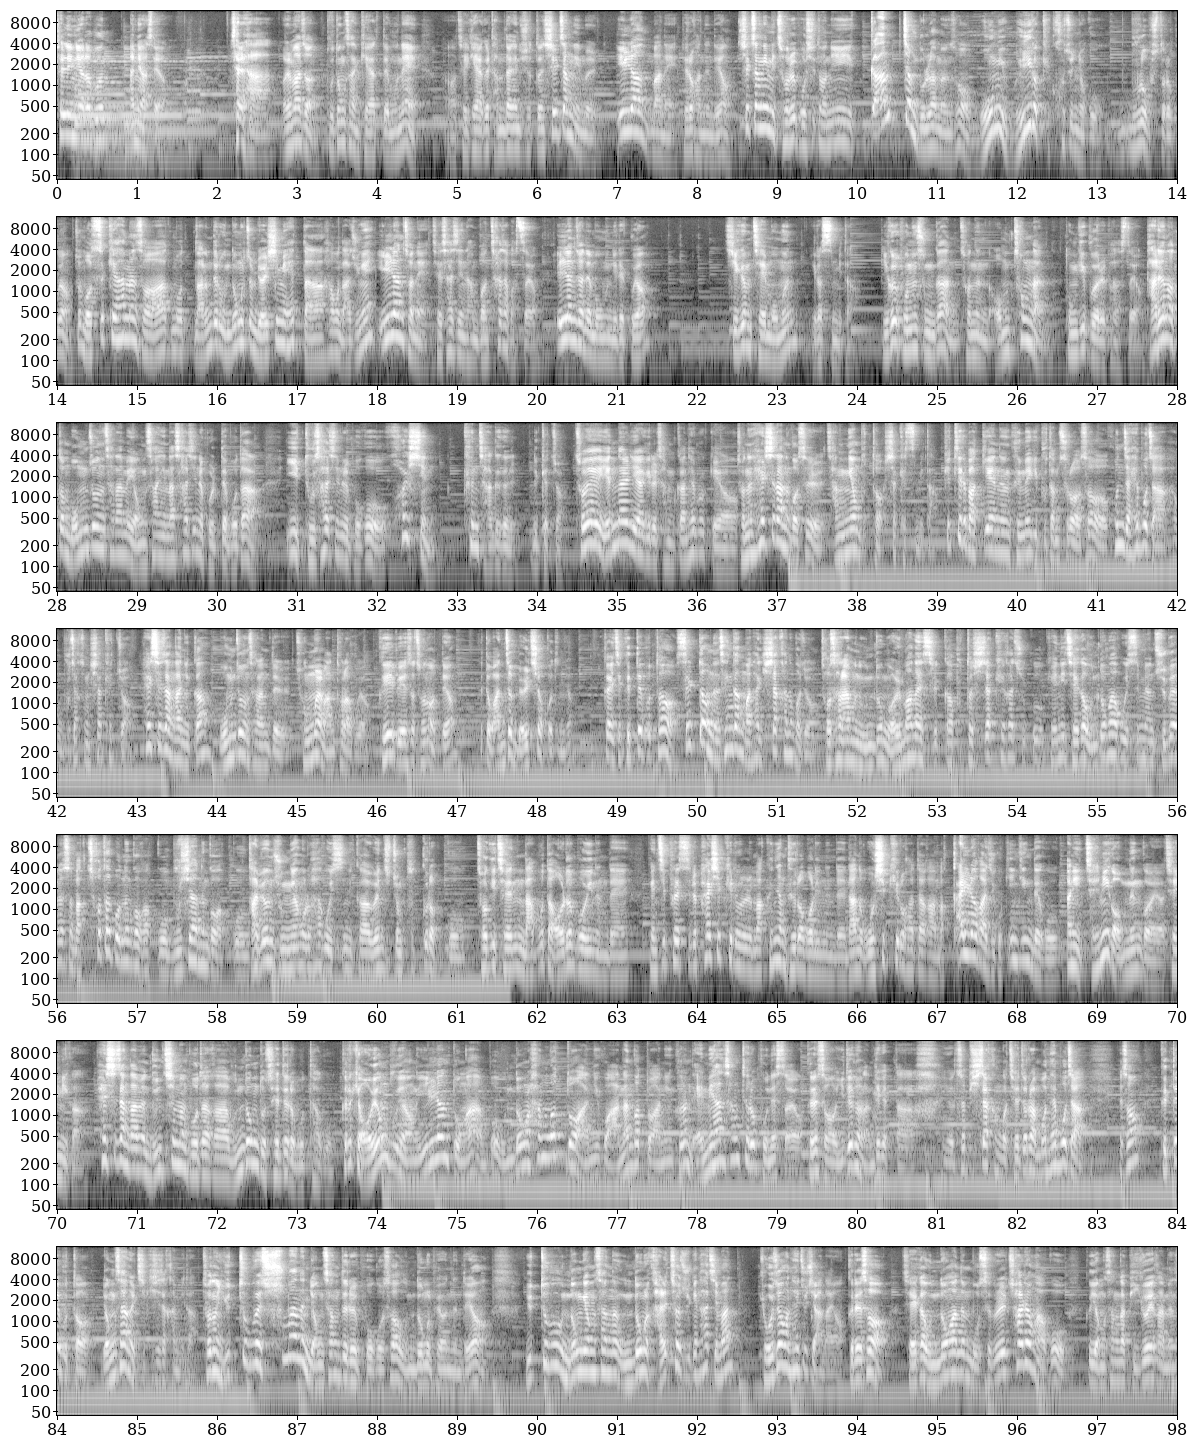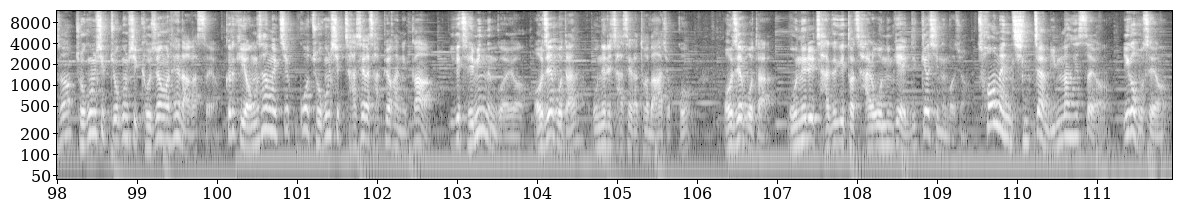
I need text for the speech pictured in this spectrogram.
첼린 여러분 안녕하세요. 첼하 얼마 전 부동산 계약 때문에 어, 제 계약을 담당해 주셨던 실장님을 1년 만에 뵈러 갔는데요. 실장님이 저를 보시더니 깜짝 놀라면서 몸이 왜 이렇게 커졌냐고 물어보시더라고요. 좀 머쓱해 하면서 아, 뭐 나름대로 운동을 좀 열심히 했다 하고 나중에 1년 전에 제 사진을 한번 찾아봤어요. 1년 전에 몸은 이랬고요. 지금 제 몸은 이렇습니다 이걸 보는 순간 저는 엄청난 동기부여를 받았어요. 다른 어떤 몸 좋은 사람의 영상이나 사진을 볼 때보다 이 두 사진을 보고 훨씬 큰 자극을 느꼈죠. 저의 옛날 이야기를 잠깐 해볼게요. 저는 헬스라는 것을 작년부터 시작했습니다. PT를 받기에는 금액이 부담스러워서 혼자 해보자 하고 무작정 시작했죠. 헬스장 가니까 몸 좋은 사람들 정말 많더라고요. 그에 비해서 저는 어때요? 그때 완전 멸치였거든요 그러니까 이제 그때부터 쓸데없는 생각만 하기 시작하는 거죠. 저 사람은 운동 얼마나 했을까부터 시작해가지고 괜히 제가 운동하고 있으면 주변에서 막 쳐다보는 것 같고 무시하는 것 같고 가벼운 중량으로 하고 있으니까 왠지 좀 부끄럽고. 저기 쟤는 나보다 어려 보이는데 벤치프레스를 80kg를 막 그냥 들어버리는데 나는 50kg 하다가 막 깔려가지고 낑낑대고. 아니 재미가 없는 거예요 재미가. 헬스장 가면 눈치만 보다가 운동도 제대로 못하고. 그렇게 어영부영 1년 동안 뭐 운동을 한 것도 아니고 안 한 것도 아닌 그런 애매한 상태로 보냈어요. 그래서 이대로는 안 되겠다. 하, 어차피 시작한 거 제대로 한번 해보자 해서 그때부터 영상을 찍기 시작합니다. 저는 유튜브에 수많은 영상들을 보고서 운동을 배웠는데요 유튜브 운동 영상은 운동을 가르쳐 주긴 하지만 교정은 해주지 않아요. 그래서 제가 운동하는 모습을 촬영하고 그 영상과 비교해 가면서 조금씩 조금씩 교정을 해 나갔어요. 그렇게 영상을 찍고 조금씩 자세가 잡혀가니까 이게 재밌는 거예요. 어제보단 오늘의 자세가 더 나아졌고 어제보다 오늘의 자극이 더 잘 오는 게 느껴지는 거죠. 처음엔 진짜 민망했어요. 이거 보세요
